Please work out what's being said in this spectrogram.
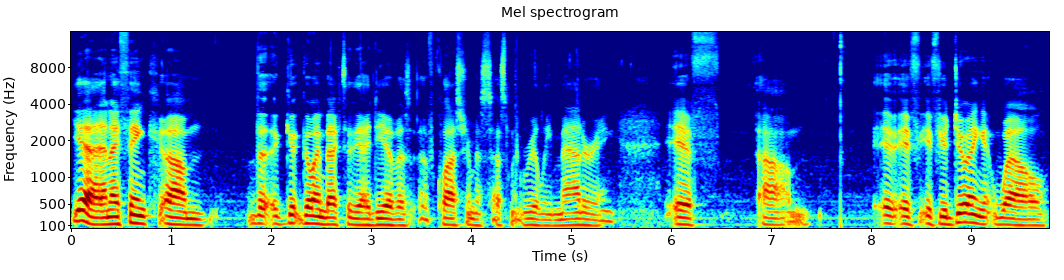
Yeah, and I think um, the, g- going back to the idea of, a, of classroom assessment really mattering, if, um, if, if you're doing it well,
